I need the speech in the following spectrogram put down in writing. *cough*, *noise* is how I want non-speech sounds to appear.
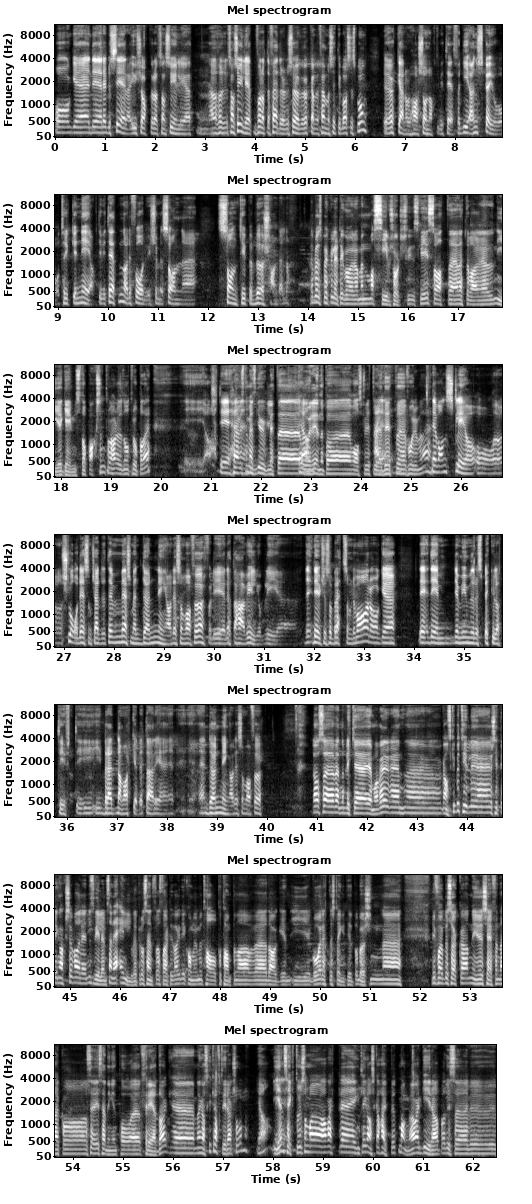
Og eh, det reduserer jo ikke akkurat sannsynligheten altså sannsynligheten for at Federal Reserve øker med 75 basispunkt. Det øker når du har sånn aktivitet. For de ønsker jo å trykke ned aktiviteten, og det får du ikke med sånn, eh, sånn type børshandel. Da. Det ble spekulert i går om en massiv short-skvis, og at uh, dette var den nye GameStop-aksjen. Har du noe tro på det? Ja, det, det er visst det mest googlete ja. ordet inne på Wall Street Reddit-forumet. Det er vanskelig å, å, slå det som skjedde. Det er mer som en dønning av det som var før. fordi dette her vil jo bli eh, Det, det er jo ikke så bredt som det var. og eh, det, det, det er mye mer spekulativt i, i bredden av markedet. Dette er en dønning av det som var før. La oss eh, vende blikket hjemover. En uh, ganske betydelig shippingaksje. Valenius Wilhelmsen er 11% fra start i dag. De kom jo med tall på tampen av uh, dagen i går etter stengetid på børsen. Uh, vi får besøk av den nye sjefen der på, i sendingen på fredag. Med en ganske kraftig reaksjon. Ja, det... I en sektor som har vært egentlig ganske hypet. Mange har vært gira på disse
